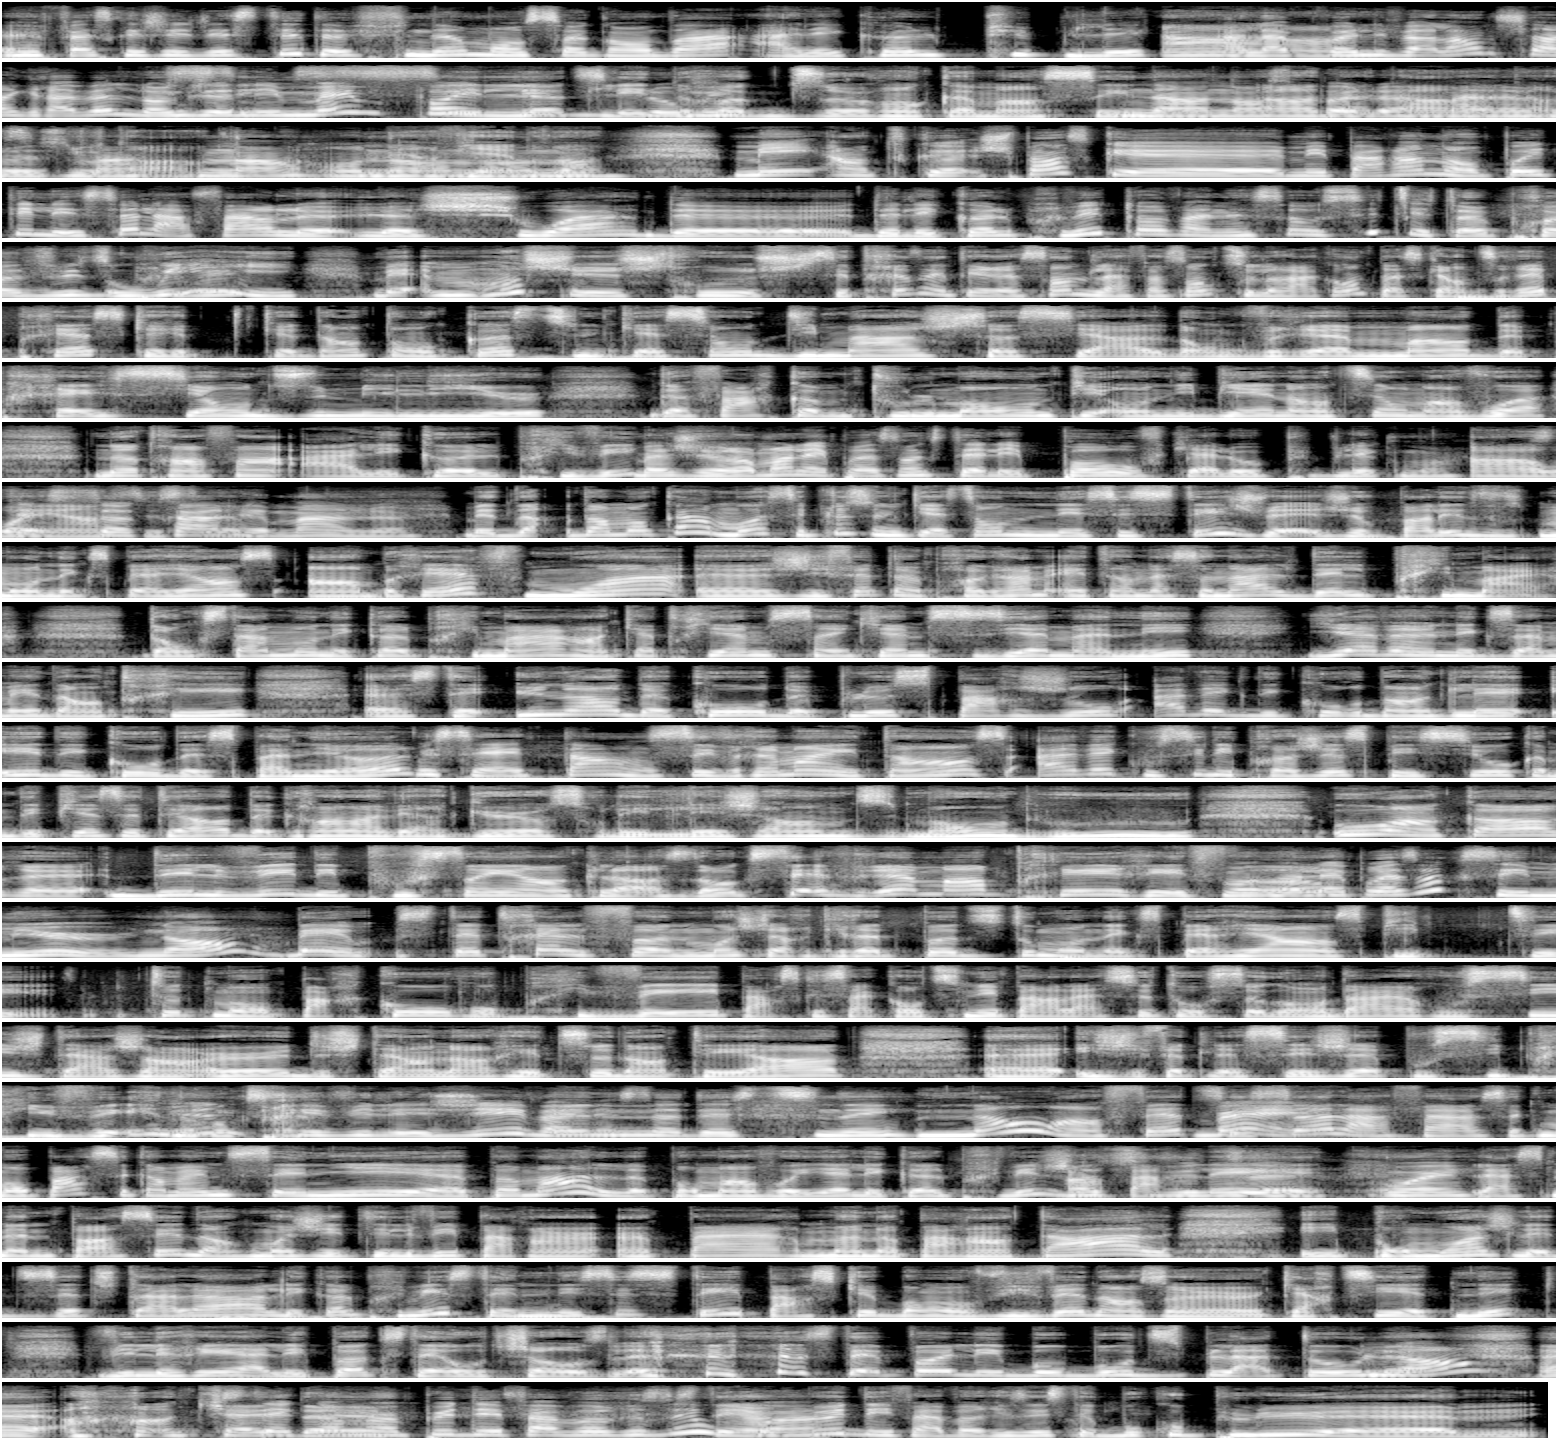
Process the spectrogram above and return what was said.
euh, parce que j'ai décidé de finir mon secondaire à l'école publique, Ah. à la polyvalente Charles-Gravel. Donc, je n'ai même pas C'est été là que les drogues dures ont commencé. Non, non, c'est Ah, pas là, malheureusement. Non, On y non, reviendra. non. Mais en tout cas, je pense que mes parents n'ont pas été les seuls à faire le, le choix de, de l'école privée. Toi, Vanessa aussi, tu es un produit du privé. Oui, ben moi je, je trouve c'est très intéressant de la façon que tu le racontes parce qu'on dirait presque que, dans ton cas c'est une question d'image sociale, donc vraiment de pression du milieu de faire comme tout le monde, puis on est bien nanti, on envoie notre enfant à l'école privée. Ben, j'ai vraiment l'impression que c'était les pauvres qui allaient au public, moi. Ah c'était ouais, hein, ça, c'est ça. carrément, là. Mais dans, dans mon cas, moi, c'est plus une question de nécessité. Je vais, je vais vous parler de mon expérience en bref. Moi, euh, j'ai fait un programme international dès le primaire. Donc, c'était à mon école primaire en quatrième, cinquième, sixième année. Il y avait un examen d'entrée. Euh, c'était une heure de cours de plus par jour avec des cours d'anglais et des cours d'espagnol. Oui, c'est intense. C'est vraiment intense, avec aussi des projets spéciaux comme des pièces de théâtre de grande envergure sur les légendes du monde ou ou encore euh, d'élever des poussins en classe. Donc c'est vraiment On pré-réforme. a l'impression que c'est mieux, non? Ben, c'était très le fun. Moi, je regrette pas du tout mon expérience, puis tu sais, tout mon parcours au privé, parce que ça a continué par la suite au secondaire aussi. J'étais Jean Eudes, j'étais en art études en théâtre, euh, et j'ai fait le cégep aussi privé. Une donc privilégiée, Vanessa Une- Destinée. non, en fait, Ben. c'est ça l'affaire. C'est que mon père s'est quand même saigné euh, pas mal là, pour m'envoyer à l'école privée. J'en Ah, parlais la semaine passée. Donc, moi, j'ai été élevée par un, un père monoparental. Et pour moi, je le disais tout à l'heure, l'école privée, c'était une nécessité parce que, bon, on vivait dans un quartier ethnique. Villeray, à l'époque, c'était autre chose. c'était pas les bobos du plateau. Là, Non? euh, C'était comme un peu défavorisé ou c'était un peu défavorisé. C'était beaucoup plus euh,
